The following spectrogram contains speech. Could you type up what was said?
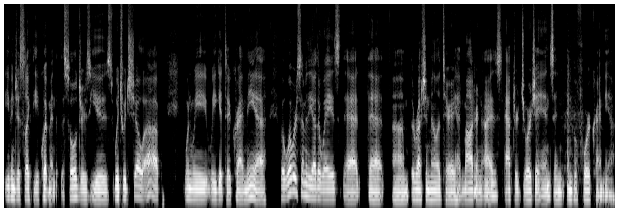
even just like the equipment that the soldiers used, which would show up when we we get to Crimea. But what were some of the other ways that that um, the Russian military had modernized after Georgia ends and, and before Crimea?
